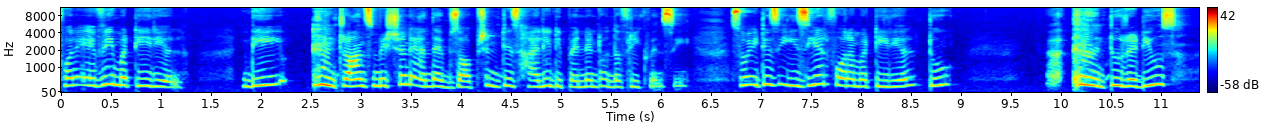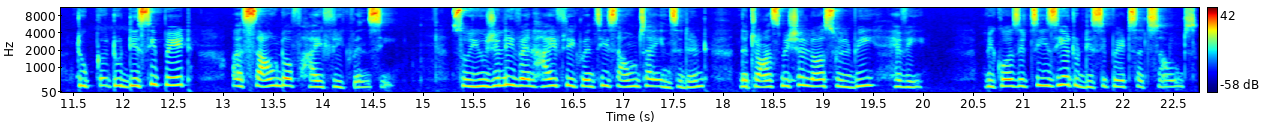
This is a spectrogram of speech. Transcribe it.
for every material the transmission and the absorption it is highly dependent on the frequency. So, it is easier for a material to uh, to reduce to, to dissipate a sound of high frequency. So, usually when high frequency sounds are incident the transmission loss will be heavy because it is easier to dissipate such sounds.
